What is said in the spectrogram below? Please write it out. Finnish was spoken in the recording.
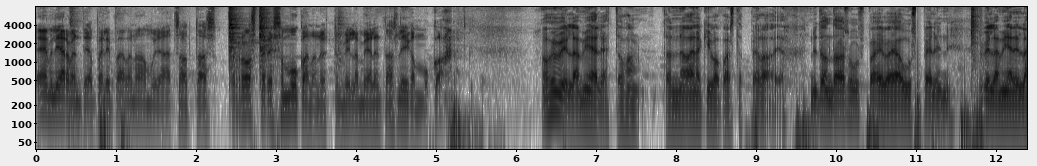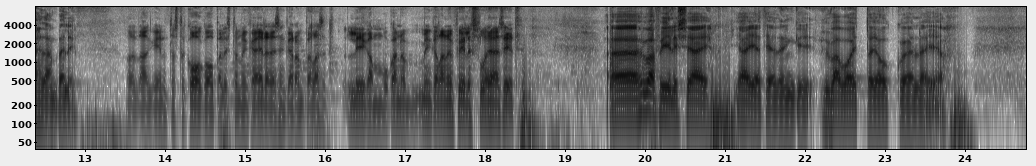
Emil Järventi ja pelipäivän aamuja, että sä oot taas rosterissa mukana nyt. Millä mielin taas liikan mukaan? No hyvillä mieli, että onhan tänne on aina kiva päästä pelaamaan. nyt on taas uusi päivä ja uusi peli, niin hyvillä mieli lähdetään peliin. Otetaan kiinni tuosta KK-pelistä, minkä edellisen kerran pelasit liikan mukana. Minkälainen fiilis sulla jäi siitä? Öö, hyvä fiilis jäi, jäi ja tietenkin hyvä voitto joukkueelle ja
